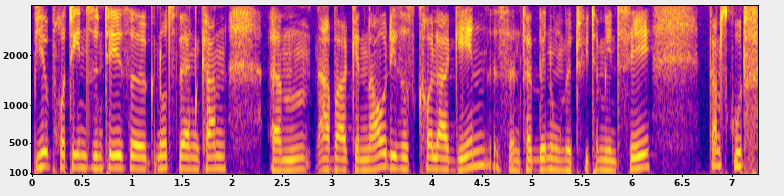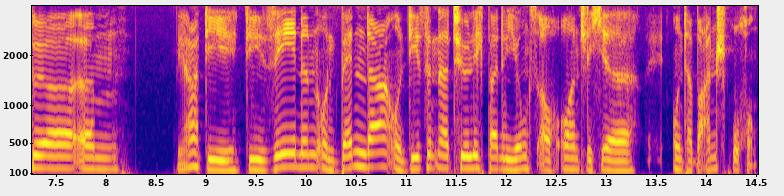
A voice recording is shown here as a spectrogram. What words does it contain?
Bioproteinsynthese genutzt werden kann. Ähm, aber genau dieses Kollagen ist in Verbindung mit Vitamin C ganz gut für ähm, ja, die, die Sehnen und Bänder und die sind natürlich bei den Jungs auch ordentlich äh, unter Beanspruchung.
